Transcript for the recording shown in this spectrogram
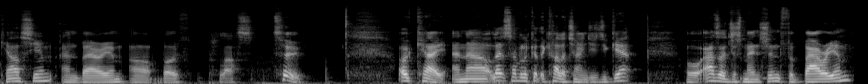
Calcium and barium are both plus two. Okay, and now let's have a look at the color changes you get. Or as I just mentioned, for barium,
